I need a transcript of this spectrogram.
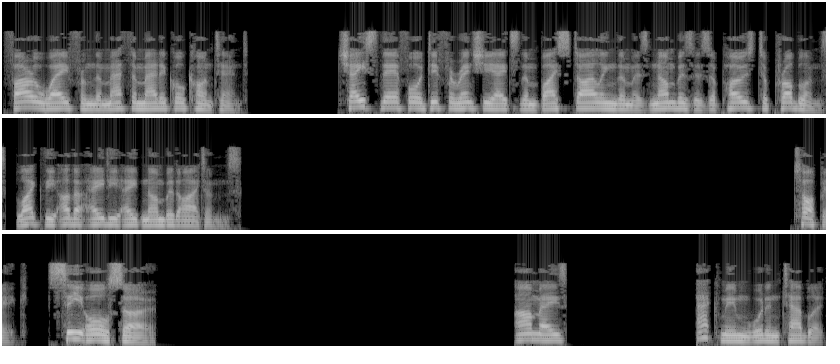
far away from the mathematical content. Chase therefore differentiates them by styling them as numbers as opposed to problems, like the other 88 numbered items. See also Ahmes Akhmim wooden tablet.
